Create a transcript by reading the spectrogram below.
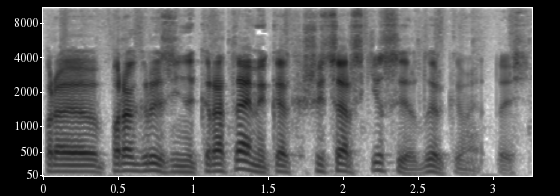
прогрызены кротами, как швейцарский сыр дырками, то есть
